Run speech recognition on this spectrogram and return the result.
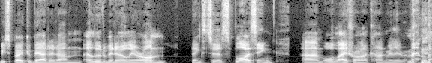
we spoke about it um a little bit earlier on thanks to splicing um or later on I can't really remember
